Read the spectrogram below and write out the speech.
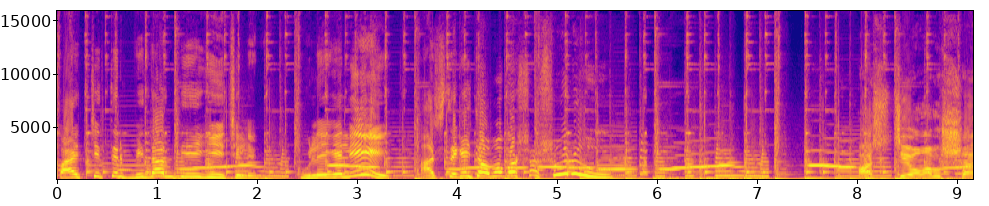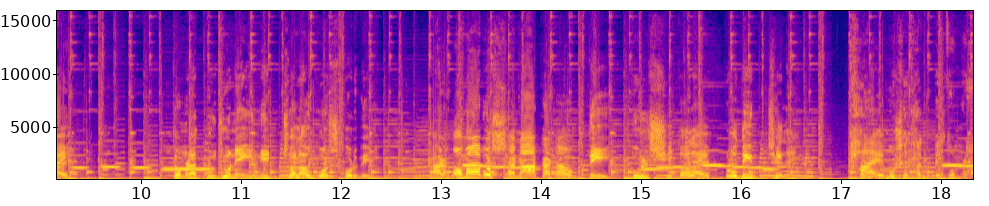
পায়চিত্তের বিধান দিয়ে গিয়েছিলেন। ভুলে গেলি? আজ থেকেই তো অমাবস্যা শুরু। আসছে অমাবস্যায়। তোমরা দুজনেই নির্জলা উপোস করবে। আর অমাবস্যা না কাটা অব্দি তুলসী তলায় প্রদীপ জেলে ঠায় বসে থাকবে তোমরা।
